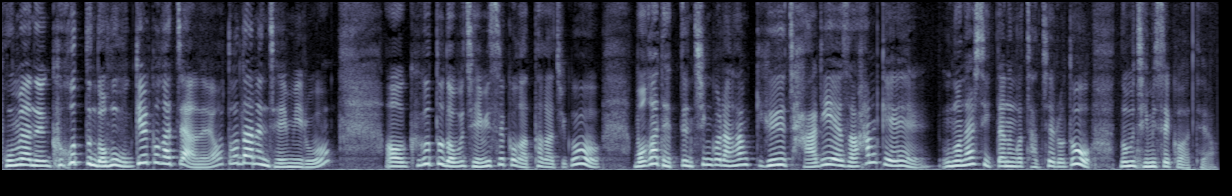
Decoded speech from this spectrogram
보면은 그것도 너무 웃길 것 같지 않아요? 또 다른 재미로. 어, 그것도 너무 재밌을 것 같아가지고, 뭐가 됐든 친구랑 함께, 그 자리에서 함께 응원할 수 있다는 것 자체로도 너무 재밌을 것 같아요.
